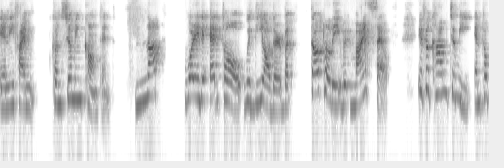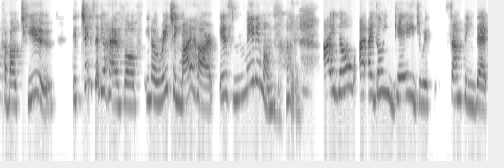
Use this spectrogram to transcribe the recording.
and if I'm consuming content, not worried at all with the other, but totally with myself. If you come to me and talk about you, the chance that you have of you know reaching my heart is minimum. I don't I, I don't engage with something that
